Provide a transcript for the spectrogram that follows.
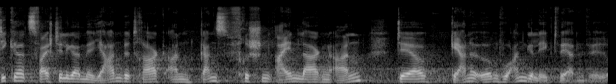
dicker zweistelliger Milliardenbetrag an ganz frischen Einlagen an, der gerne irgendwo angelegt werden will.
